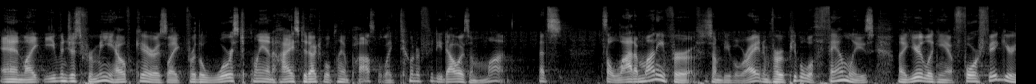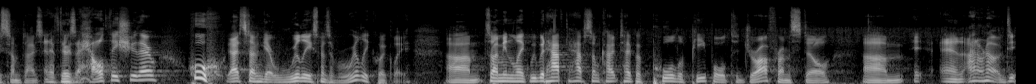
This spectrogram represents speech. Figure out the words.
and like even just for me, healthcare is like for the worst plan, highest deductible plan possible, like $250 a month. That's it's a lot of money for some people, right? And for people with families, like you're looking at four figures sometimes. And if there's a health issue there, whew, that stuff can get really expensive really quickly. Um, so I mean, like we would have to have some type of pool of people to draw from still. Um, and I don't know,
